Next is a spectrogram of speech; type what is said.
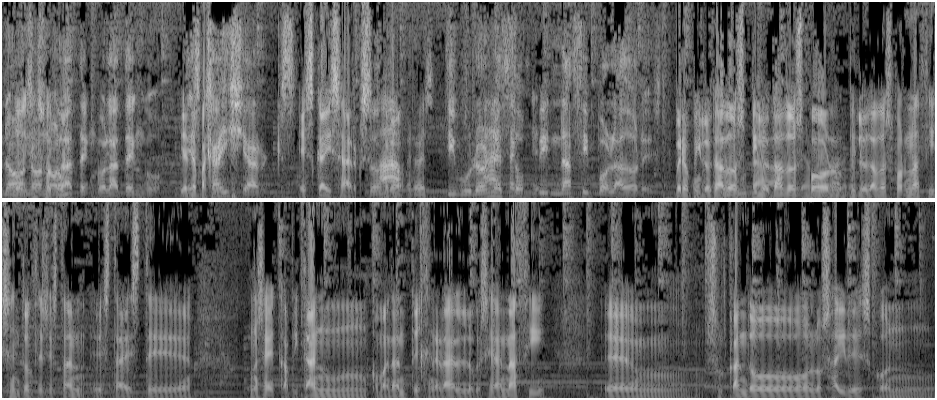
no, no, no, la tengo, la tengo. Sky pasa. Sharks. Sky Sharks, Son- Ah, pero, es. Tiburones Ah, zombies nazis voladores. pero pilotados puta, pilotados por pilotados por nazis, entonces están está este no sé, capitán, comandante, general, lo que sea, nazi, eh, surcando los aires con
